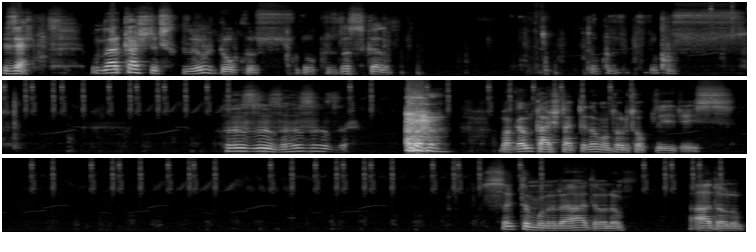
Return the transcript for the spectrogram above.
Güzel. Bunlar kaçta sıkılıyor? 9. 9'da sıkalım. 9, 9, 9. Hızlı hızlı hızlı hızlı. Bakalım kaç dakikada motoru toplayacağız. Sıktım bunu da hadi oğlum. Hadi oğlum.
